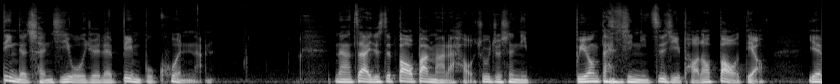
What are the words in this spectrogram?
定的成绩，我觉得并不困难。那再就是报半马的好处，就是你不用担心你自己跑到爆掉，也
